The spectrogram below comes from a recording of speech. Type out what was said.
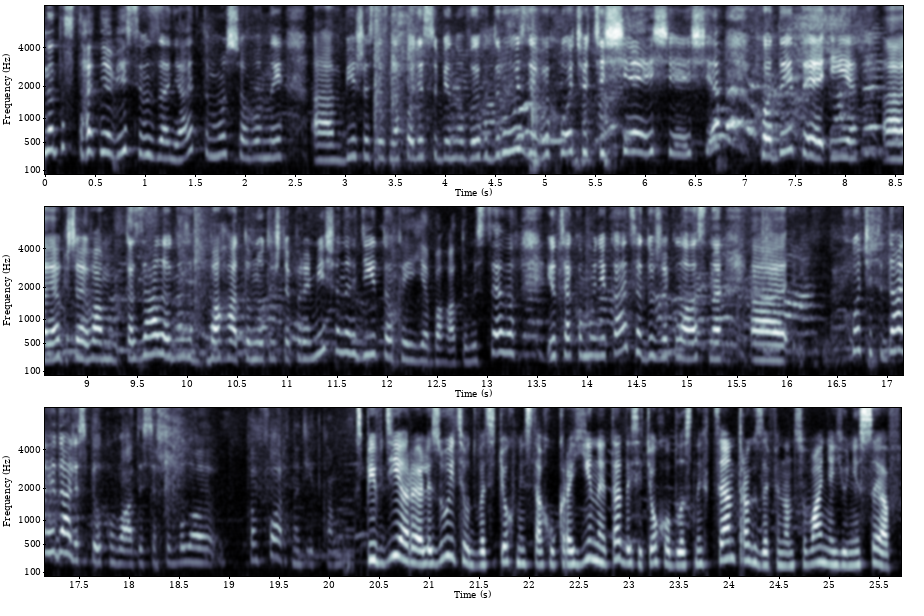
на достатньо вісім занять, тому що вони в більшості знаходять собі нових друзів і хочуть іще, іще, іще ходити. І як вже вам казали, у нас багато внутрішньопереміщених діток, і є багато місцевих. І ця комунікація дуже класна. Хочуть і далі і далі спілкуватися, щоб було комфортно діткам. Співдія реалізується у 20 містах України та 10 обласних центрах за фінансування ЮНІСЕФ.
